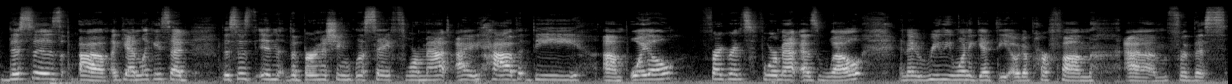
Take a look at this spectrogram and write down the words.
This is, um, again, like I said, this is in the Burnishing Glacé format. I have the um, oil fragrance format as well, and I really want to get the Eau de Parfum um, for this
